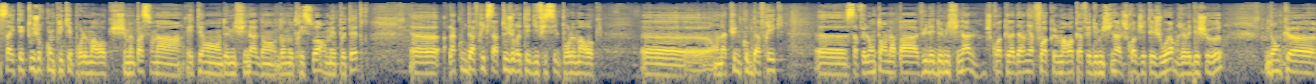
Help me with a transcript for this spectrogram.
ça a été toujours compliqué pour le Maroc. Je ne sais même pas si on a été en demi-finale dans, dans notre histoire, mais peut-être. Euh, la Coupe d'Afrique, ça a toujours été difficile pour le Maroc. Euh, on n'a qu'une Coupe d'Afrique. Euh, ça fait longtemps qu'on n'a pas vu les demi-finales. Je crois que la dernière fois que le Maroc a fait demi-finale, je crois que j'étais joueur, j'avais des cheveux. Donc euh,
